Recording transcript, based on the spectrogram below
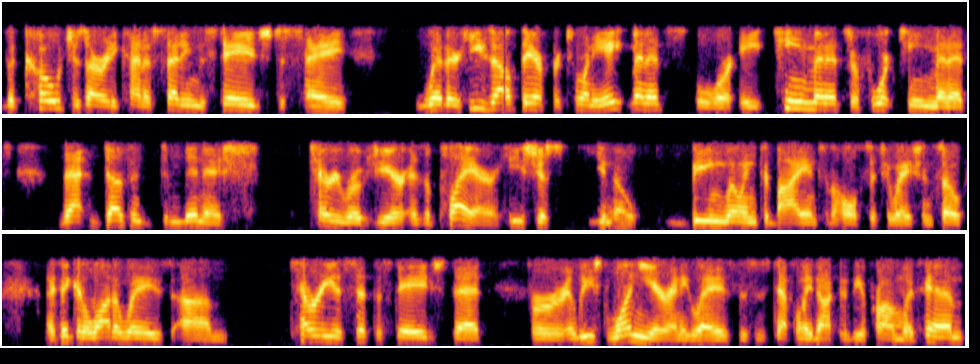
the coach is already kind of setting the stage to say whether he's out there for 28 minutes or 18 minutes or 14 minutes, that doesn't diminish Terry Rozier as a player. He's just, you know, being willing to buy into the whole situation. So I think in a lot of ways, um, Terry has set the stage that for at least one year, anyways, this is definitely not going to be a problem with him.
